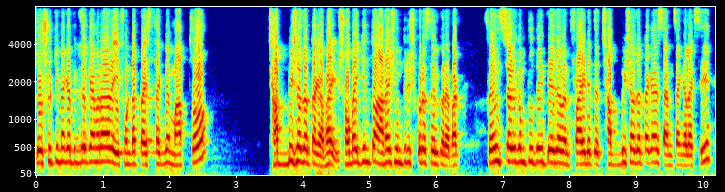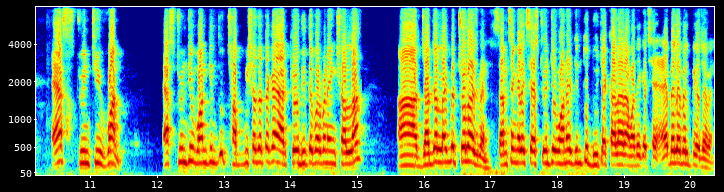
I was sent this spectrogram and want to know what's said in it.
চৌষট্টি মেগাপিক্সেল ক্যামেরার এই ফোনটা প্রাইস থাকবে মাত্র ছাব্বিশ হাজার টাকা। ভাই, সবাই কিন্তু আঠাইশ উনত্রিশ করে সেল করে বাট ফ্রেন্ডস টেলিকম টুতেই পেয়ে যাবেন ফ্রাইডেতে ছাব্বিশ হাজার টাকায় Samsung Galaxy S twenty one S twenty one কিন্তু ছাব্বিশ হাজার টাকায় আর কেউ দিতে পারবে না ইনশাল্লাহ যার যার লাগবে চলে আসবেন। স্যামসাং গ্যালাক্সি এস টোয়েন্টি ওয়ানের কিন্তু দুইটা কালার আমাদের কাছে অ্যাভেলেবেল পেয়ে যাবেন।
